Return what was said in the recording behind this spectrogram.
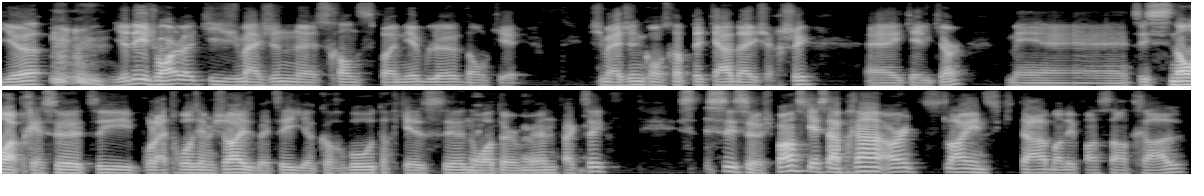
Il y a, il y a des joueurs là, qui, j'imagine, seront disponibles. là. donc, euh, j'imagine qu'on sera peut-être capable d'aller chercher euh, quelqu'un. Mais euh, sinon, après ça, pour la troisième chaise, ben, il y a Corbeau, Torkelson, Waterman. Fait que, c'est ça. Je pense que ça prend un titulaire indiscutable en défense centrale.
